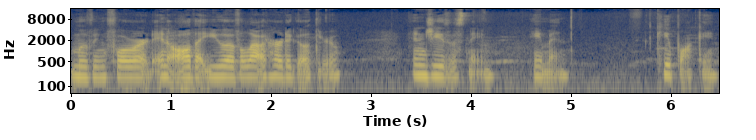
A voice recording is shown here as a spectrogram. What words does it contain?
moving forward in all that you have allowed her to go through. In Jesus' name, amen. Keep walking.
